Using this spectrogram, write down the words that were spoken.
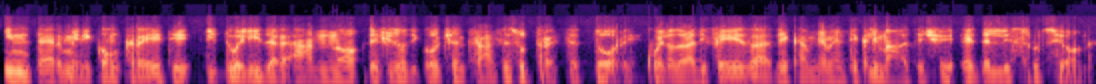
In termini concreti, i due leader hanno deciso di concentrarsi su tre settori, quello della difesa, dei cambiamenti climatici e dell'istruzione.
